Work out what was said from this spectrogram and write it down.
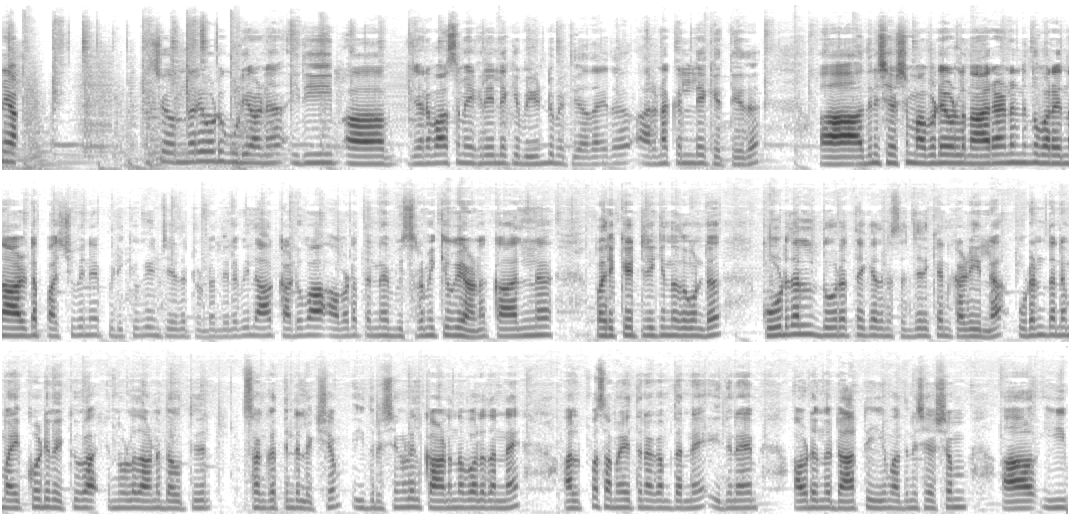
ね。ഉച്ച ഒന്നരയോട് കൂടിയാണ് ഇത് ഈ ജനവാസ മേഖലയിലേക്ക് വീണ്ടും എത്തിയത്. അതായത് അരണക്കല്ലിലേക്ക് എത്തിയത്. അതിനുശേഷം അവിടെയുള്ള നാരായണൻ എന്ന് പറയുന്ന ആളുടെ പശുവിനെ പിടിക്കുകയും ചെയ്തിട്ടുണ്ട്. നിലവിൽ ആ കടുവ അവിടെ തന്നെ വിശ്രമിക്കുകയാണ്. കാലിന് പരിക്കേറ്റിരിക്കുന്നത് കൊണ്ട് കൂടുതൽ ദൂരത്തേക്ക് അതിന് സഞ്ചരിക്കാൻ കഴിയില്ല. ഉടൻ തന്നെ മൈക്കോടി വെക്കുക എന്നുള്ളതാണ് ദൗത്യ സംഘത്തിന്റെ ലക്ഷ്യം. ഈ ദൃശ്യങ്ങളിൽ കാണുന്ന പോലെ തന്നെ അല്പസമയത്തിനകം തന്നെ ഇതിനെ അവിടെ നിന്ന് ഡാർട്ട് ചെയ്യും. അതിനുശേഷം ഈ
